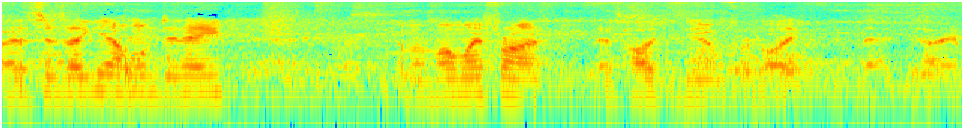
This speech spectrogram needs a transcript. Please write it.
As soon as I get home today, I'm mow my front. That's all I do for like that time.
